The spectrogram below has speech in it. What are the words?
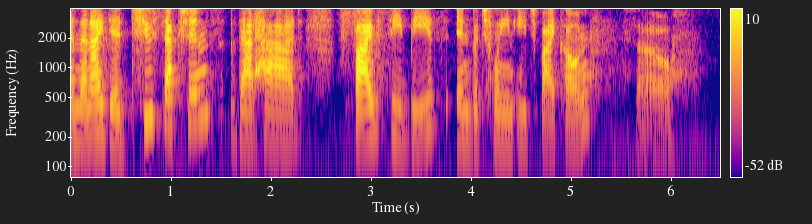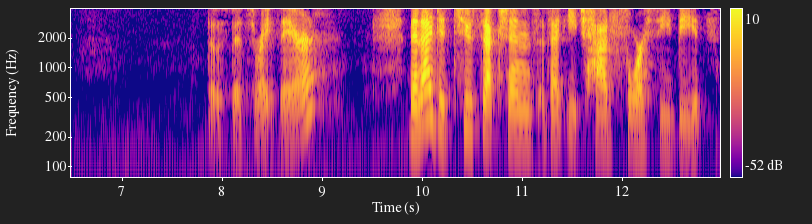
and then I did two sections that had five seed beads in between each bicone. So those bits right there. Then I did two sections that each had four seed beads.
